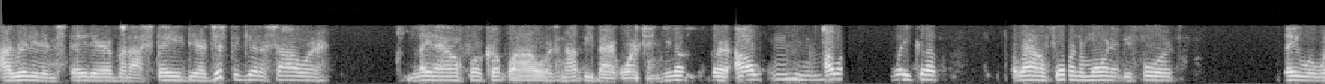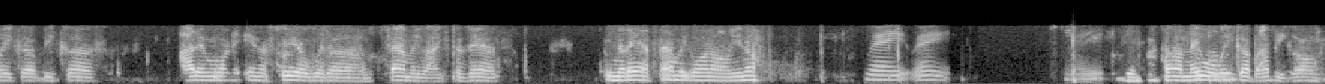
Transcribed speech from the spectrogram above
I really didn't stay there, but I stayed there just to get a shower, lay down for a couple hours and I'll be back working, you know. But I'll Mhm. I would wake up around four in the morning before they would wake up because I didn't want to interfere with uh family life because they have, you know, they have family going on, you know. Right, right. Right. By the time they will Um, wake up, I'll be gone.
